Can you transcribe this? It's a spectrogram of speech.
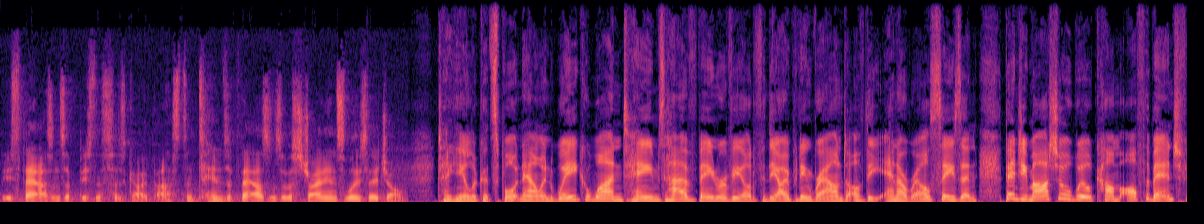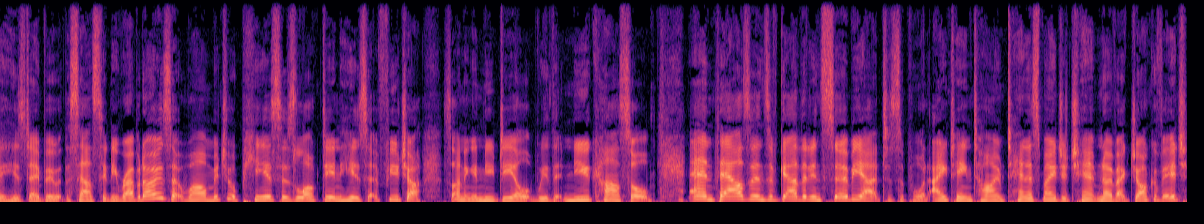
is thousands of businesses go bust and tens of thousands of Australians lose their job. Taking a look at sport now, in week one, teams have been revealed for the opening round of the NRL season. Benji Marshall will come off the bench for his debut at the South Sydney Rabbitohs, while Mitchell Pearce has locked in his future, signing a new deal with Newcastle. And thousands have gathered in Serbia to support 18 time tennis major champ Novak Djokovic.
